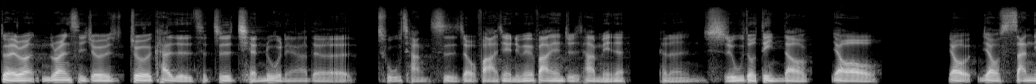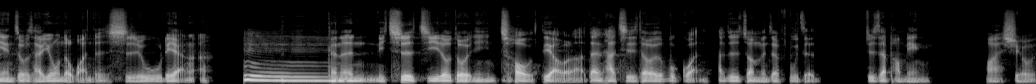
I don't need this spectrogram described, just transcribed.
对，Ramsay 就就会开始就是潜入人家的。储藏室就发现，你会发现就是他们的可能食物都订到要要要三年之后才用得完的食物量啊，嗯，可能你吃的鸡肉都已经臭掉了，但他其实都都不管，他就是专门在负责，就是在旁边化修，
